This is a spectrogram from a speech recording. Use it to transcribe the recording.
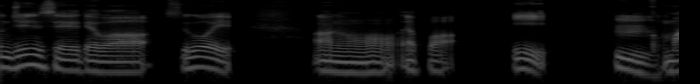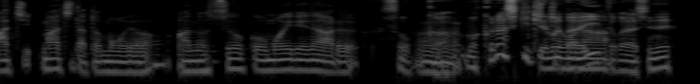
うん人生では、すごい、あの、やっぱ、いいうん。街、街だと思うよ。あの、すごく思い出のある、そっか。うんまあ、倉敷ってまたいいとこだしね。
